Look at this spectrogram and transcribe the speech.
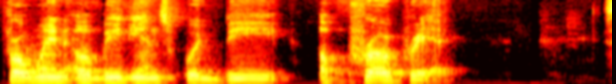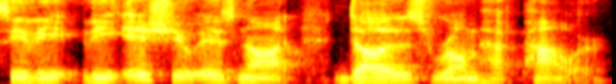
for when obedience would be appropriate. See, the, the issue is not does Rome have power?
